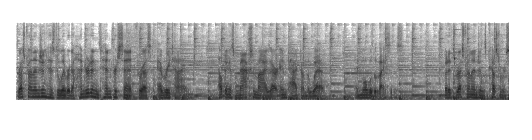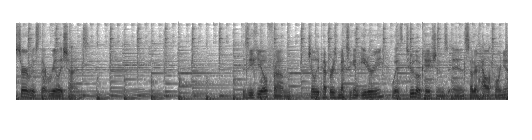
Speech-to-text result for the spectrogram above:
Restaurant Engine has delivered 110% for us every time, helping us maximize our impact on the web and mobile devices but it's Restaurant Engine's customer service that really shines. Ezekiel from Chili Peppers Mexican Eatery with two locations in Southern California.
